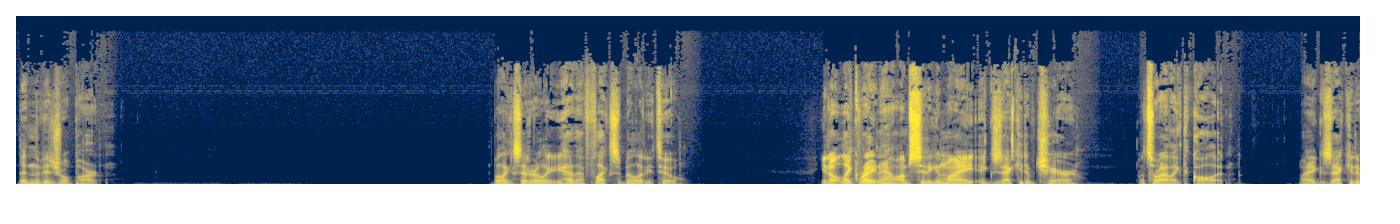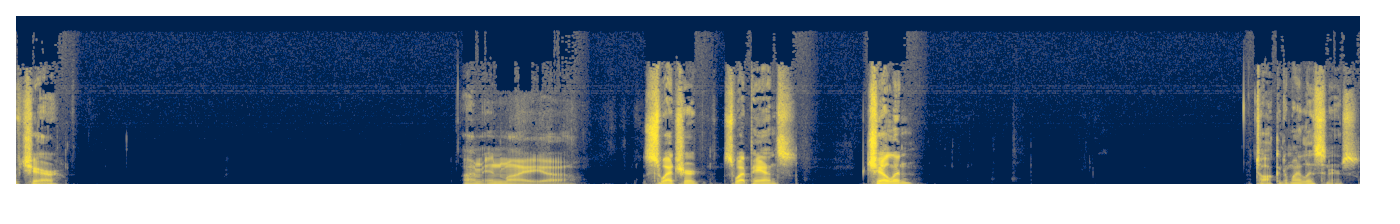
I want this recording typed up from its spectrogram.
than the visual part. But like I said earlier, you have that flexibility too. You know, like right now, I'm sitting in my executive chair. That's what I like to call it my executive chair. I'm in my uh, sweatshirt, sweatpants, chilling. Talking to my listeners.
